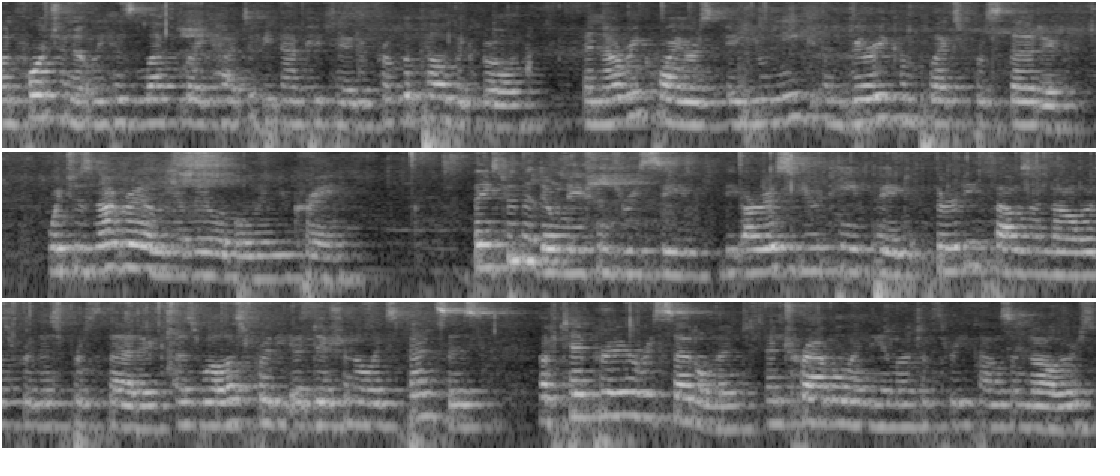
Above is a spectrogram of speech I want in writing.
unfortunately his left leg had to be amputated from the pelvic bone and now requires a unique and very complex prosthetic, which is not readily available in Ukraine. Thanks to the donations received, the RSU team paid $30,000 for this prosthetic, as well as for the additional expenses of temporary resettlement and travel in the amount of $3,000.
